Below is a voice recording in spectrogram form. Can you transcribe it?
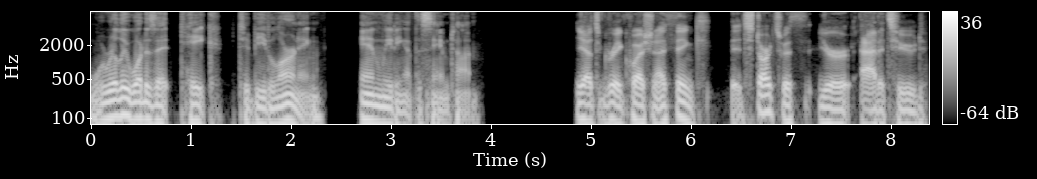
really what does it take to be learning and leading at the same time? Yeah, it's a great question. I think it starts with your attitude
